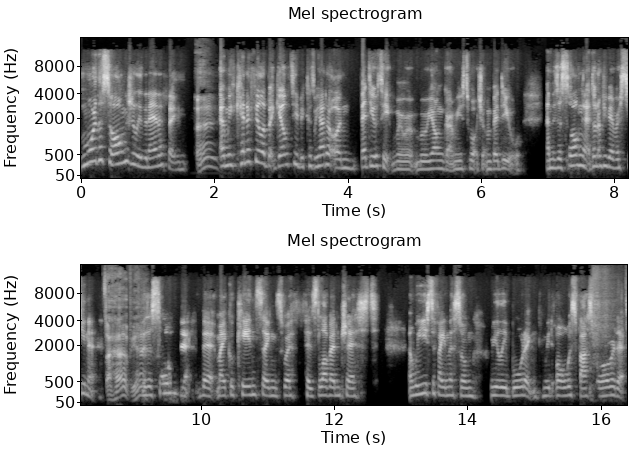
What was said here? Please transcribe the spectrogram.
more the songs really than anything. Oh. And we kind of feel a bit guilty because we had it on videotape when we were, we were, younger and we used to watch it on video. And there's a song that I don't know if you've ever seen it. I have, yeah. There's a song that, that Michael Caine sings with his love interest. And we used to find this song really boring. We'd always fast forward it.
